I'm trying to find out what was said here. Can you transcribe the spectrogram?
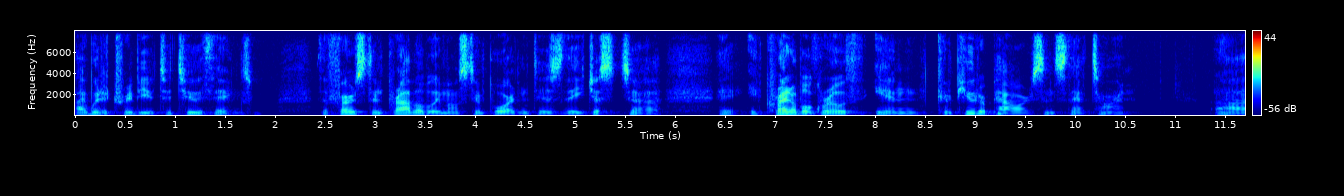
I would attribute to two things. The first and probably most important is the just uh, incredible growth in computer power since that time. Uh,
